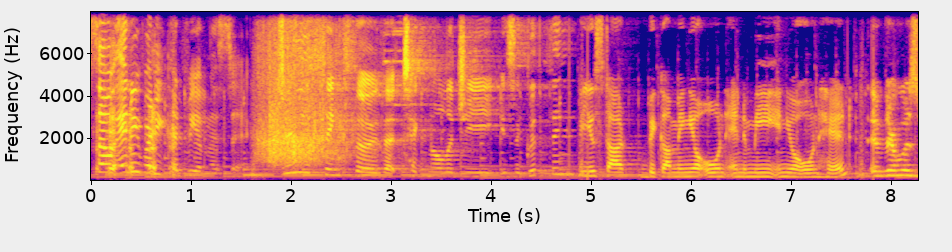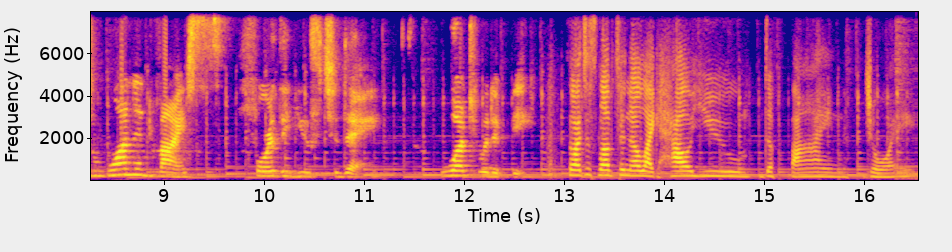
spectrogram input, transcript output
So anybody could be a mystic. Do you think, though, that technology is a good thing? You start becoming your own enemy in your own head. If there was one advice for the youth today, what would it be? So I just love to know like how you define joy.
